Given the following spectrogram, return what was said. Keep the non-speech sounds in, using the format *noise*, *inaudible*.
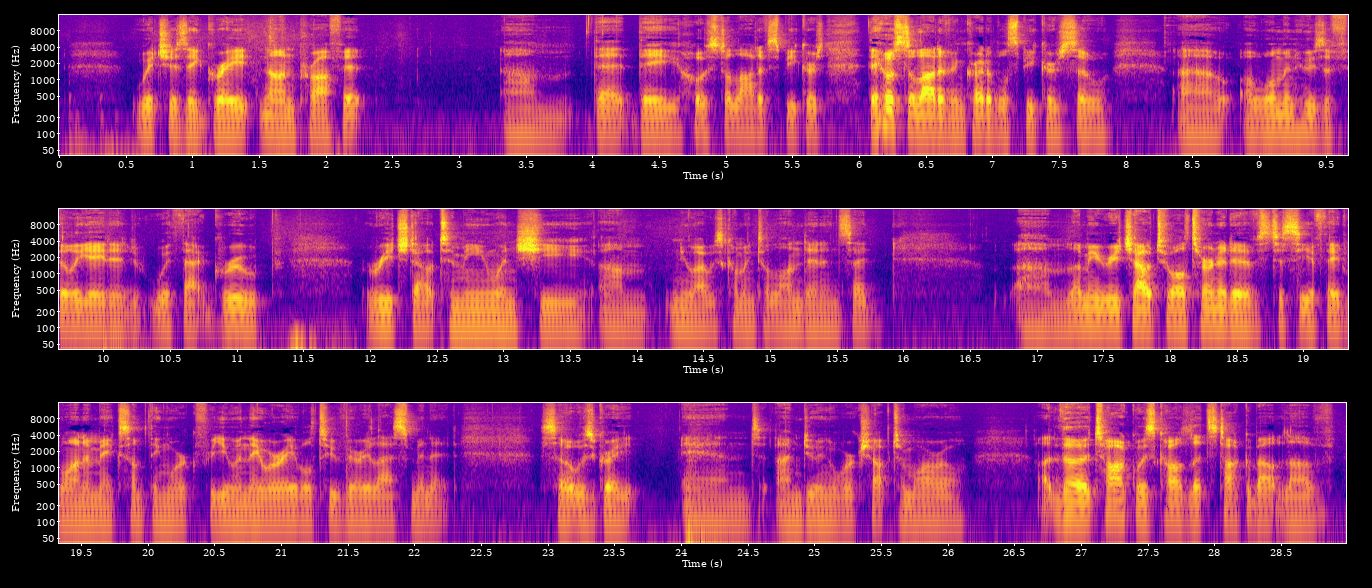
which is a great nonprofit um, that they host a lot of speakers. They host a lot of incredible speakers. So, uh, a woman who's affiliated with that group reached out to me when she um, knew I was coming to London and said, um, "Let me reach out to Alternatives to see if they'd want to make something work for you." And they were able to very last minute. So it was great and I'm doing a workshop tomorrow. Uh, the talk was called "Let's Talk About Love,"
